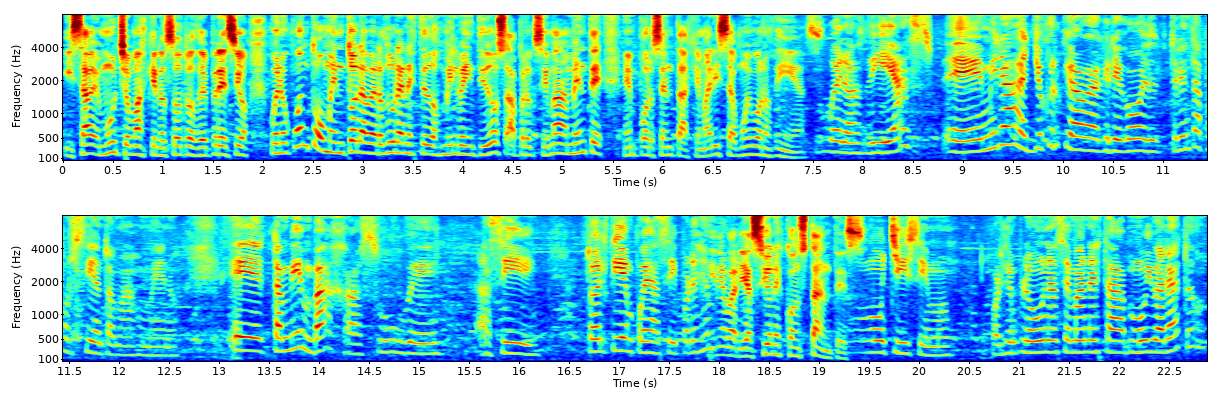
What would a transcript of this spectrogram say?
y sabe mucho más que nosotros de precio. Bueno, ¿cuánto aumentó la verdura en este 2022 aproximadamente en porcentaje? Marisa, muy buenos días. Buenos días. Eh, mira, yo creo que agregó el 30% más o menos. Eh, también baja, sube, así todo el tiempo es así. Por ejemplo, ¿Tiene variaciones constantes? Muchísimo. Por ejemplo, una semana está muy barato,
